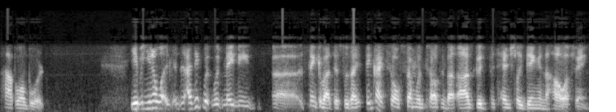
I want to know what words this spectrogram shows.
Hop on board. Yeah, but you know what? I think what, what made me uh, think about this was I think I saw someone talking about Osgood potentially being in the Hall of Fame.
